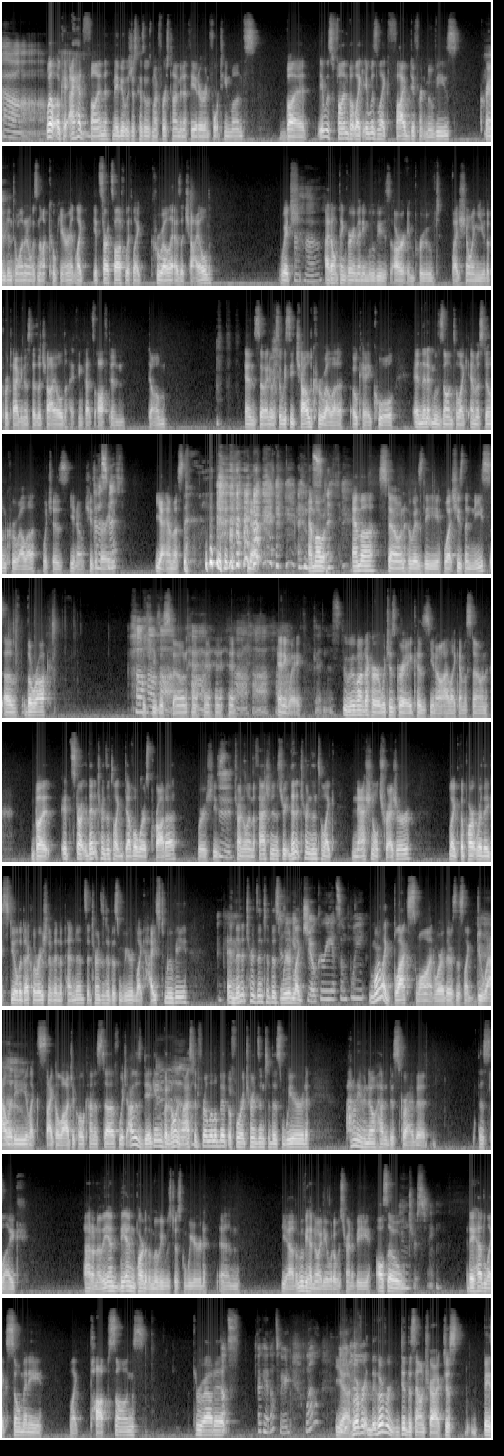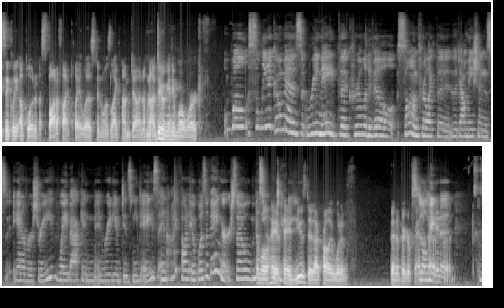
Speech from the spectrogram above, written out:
Oh. Well, okay, I had fun. Maybe it was just because it was my first time in a theater in 14 months, but it was fun. But like, it was like five different movies crammed Mm. into one, and it was not coherent. Like, it starts off with like Cruella as a child, which Uh huh. I don't think very many movies are improved by showing you the protagonist as a child. I think that's often dumb. And so anyway, so we see child Cruella. Okay, cool. And then it moves on to like Emma Stone Cruella, which is you know she's Emma a very Smith. yeah Emma no Emma- Smith. Emma Stone, who is the what she's the niece of The Rock, Ha, ha, she's a stone. ha, ha, ha. anyway, Goodness. we move on to her, which is great because you know I like Emma Stone. But it start then it turns into like Devil Wears Prada, where she's Hmm. trying to learn the fashion industry. Then it turns into like National Treasure, like the part where they steal the Declaration of Independence. It turns into this weird like heist movie, Okay. and then it turns into this Does weird like jokery at some point. more like Black Swan, where there's this like duality, Oh. like psychological kind of stuff, which I was digging, but it only Oh. lasted for a little bit before it turns into this weird. I don't even know how to describe it. This like, I don't know. The end. The end part of the movie was just weird, and yeah, the movie had no idea what it was trying to be. Also, Interesting. they had like so many like pop songs throughout it. That's okay. That's weird. Well, Yeah, Yeah. whoever whoever did the soundtrack just basically uploaded a Spotify playlist and was like, "I'm done. I'm not doing any more work." well, Selena Gomez remade the Cruella de Vil song for like the the Dalmatians anniversary way back in in Radio Disney days, and I thought it was a banger. So well, hey, if they had used it, I probably would have been a bigger fan. Still of that, hated it. But-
